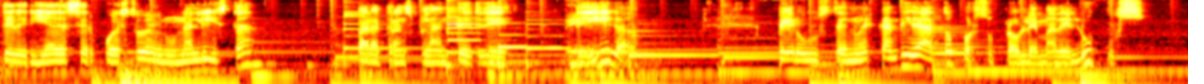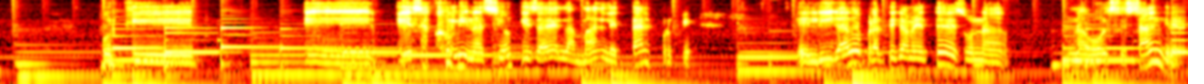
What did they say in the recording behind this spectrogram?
debería de ser puesto en una lista para trasplante de, de, hígado. Pero usted no es candidato por su problema de lupus. porque eh, esa combinación quizás es la más letal, porque el hígado prácticamente es una, una bolsa de sangre.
